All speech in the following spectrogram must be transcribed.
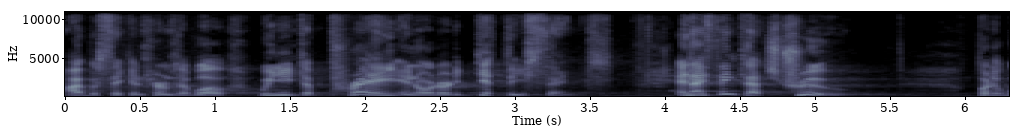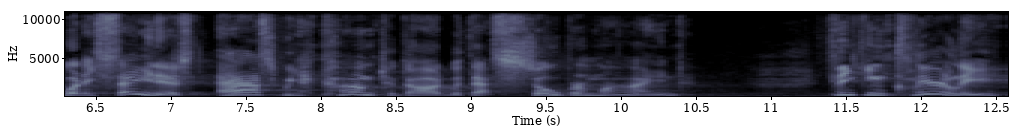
I was thinking in terms of, well, we need to pray in order to get these things. And I think that's true. But what he's saying is, as we come to God with that sober mind, thinking clearly,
